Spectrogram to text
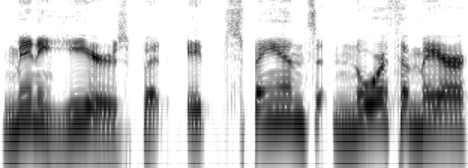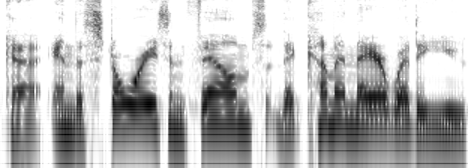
many years, but it spans North America and the stories and films that come in there, whether you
